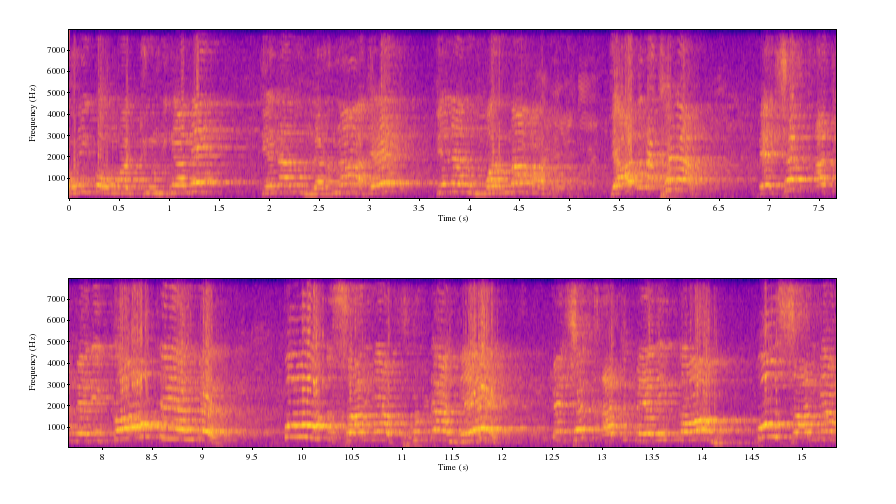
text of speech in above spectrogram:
ਉਹੀ ਕੌਮਾਂ ਜਿਉਂਦੀਆਂ ਨੇ, ਜਿਨ੍ਹਾਂ ਨੂੰ ਲੜਨਾ ਆ ਜਾਏ, ਜਿਨ੍ਹਾਂ ਨੂੰ ਮਰਨਾ ਆ ਜਾਏ। ਯਾਦ ਰੱਖਣਾ, ਬੇਸ਼ੱਕ ਅੱਜ ਮੇਰੀ ਕੌਮ ਦੇ ਅੰਦਰ ਬਹੁਤ ਸਾਰੀਆਂ ਫੁੱਟਾਂ ਨੇ। ਬੇਸ਼ੱਕ ਅੱਜ ਮੇਰੀ ਕੌਮ ਬਹੁਤ ਸਾਰੀਆਂ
